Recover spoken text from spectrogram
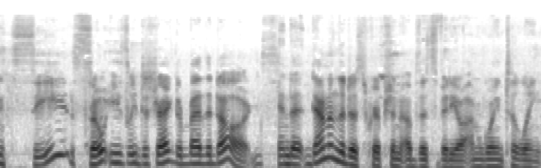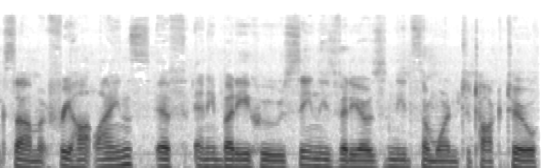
See? So easily distracted by the dogs. And uh, down in the description of this video, I'm going to link some free hotlines if anybody who's seen these videos needs someone to talk to.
